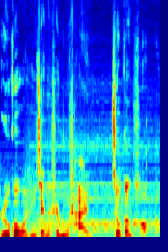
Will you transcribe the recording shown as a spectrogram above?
如果我遇见的是木柴，就更好了。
